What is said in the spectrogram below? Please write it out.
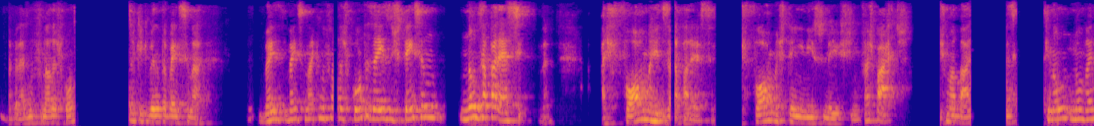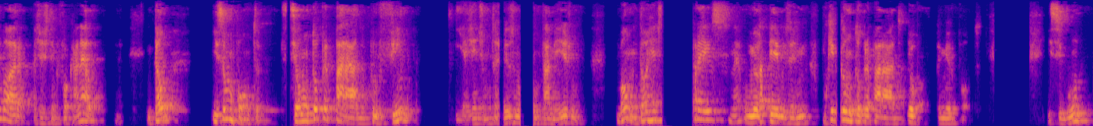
Na verdade, no final das contas, o que, que Vedanta vai ensinar? Vai, vai ensinar que, no final das contas, a existência não desaparece. Né? As formas desaparecem. As formas têm início, meio e fim. Faz parte. Existe uma base que não, não vai embora. A gente tem que focar nela. Então, isso é um ponto. Se eu não estou preparado para o fim, e a gente muitas vezes não está mesmo, Bom, então a gente para isso, né? O meu apego, por que, que eu não estou preparado? Eu, primeiro ponto. E segundo,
